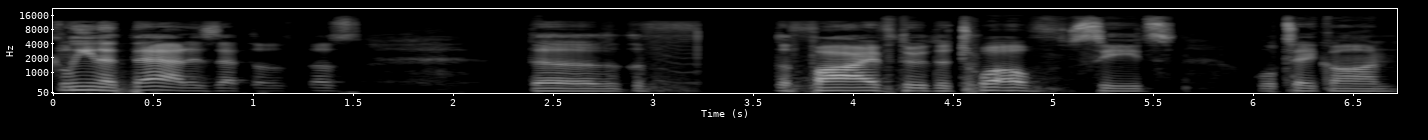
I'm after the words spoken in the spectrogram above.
glean at that, is that those, those the, the the five through the 12 seeds will take on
